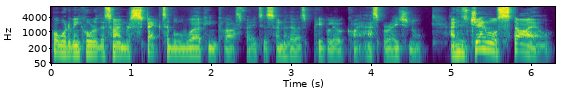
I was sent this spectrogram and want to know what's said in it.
what would have been called at the time, respectable working class voters. So, in other words, people who were quite aspirational. And his general style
